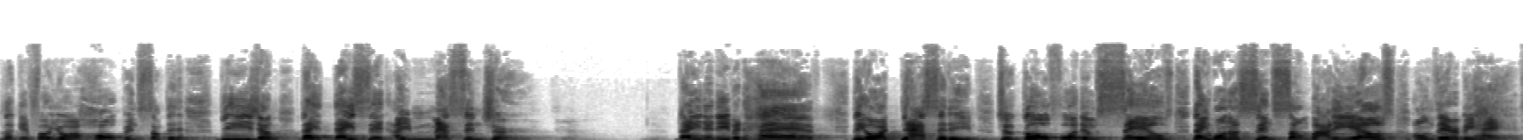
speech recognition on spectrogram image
looking for your hope in something. These um, they they sent a messenger They didn't even have the audacity to go for themselves. They want to send somebody else on their behalf.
